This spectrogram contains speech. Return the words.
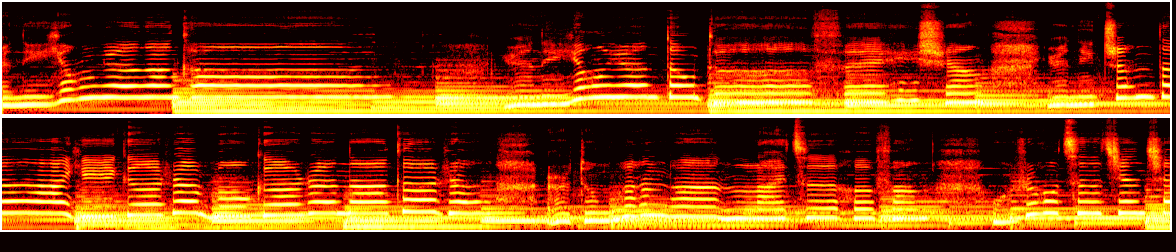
愿你永远安康，愿你永远懂得飞翔，愿你真的爱一个人，某个人，那个人，而懂温暖来自何方。我如此坚强，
